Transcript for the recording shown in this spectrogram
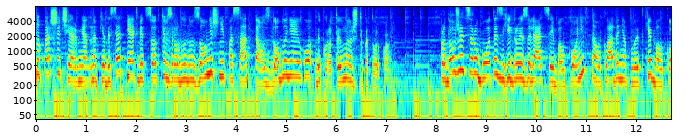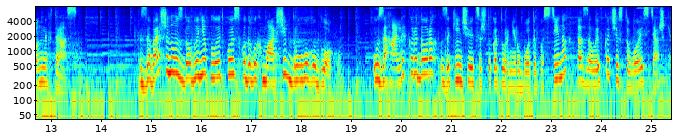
На 1 червня на 55% зроблено зовнішній фасад та оздоблення його декоративною штукатуркою. Продовжуються роботи з гідроізоляції балконів та укладення плитки балконних терас. Завершено оздоблення плиткою сходових маршів другого блоку. У загальних коридорах закінчуються штукатурні роботи по стінах та заливка чистової стяжки.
